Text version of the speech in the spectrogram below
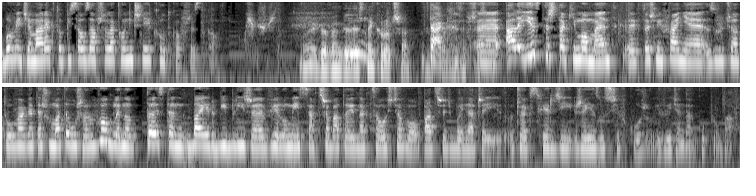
bo wiecie, Marek to pisał zawsze lakonicznie i krótko wszystko. No, jego Ewangelia jest najkrótsza. Tak, e, ale jest też taki moment, e, ktoś mi fajnie zwrócił na to uwagę też u Mateusza. W ogóle, no to jest ten bajer Biblii, że w wielu miejscach trzeba to jednak całościowo patrzeć, bo inaczej człowiek stwierdzi, że Jezus się wkurzył i wyjdzie na głupią babę.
